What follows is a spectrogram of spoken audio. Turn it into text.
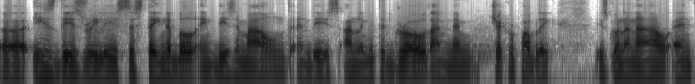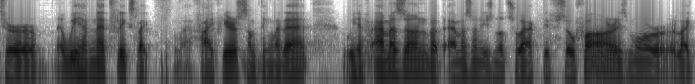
uh, is this really sustainable in this amount and this unlimited growth? I mean czech republic is going to now enter we have netflix like five years something like that. We have amazon but amazon is not so active so far. Is more like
